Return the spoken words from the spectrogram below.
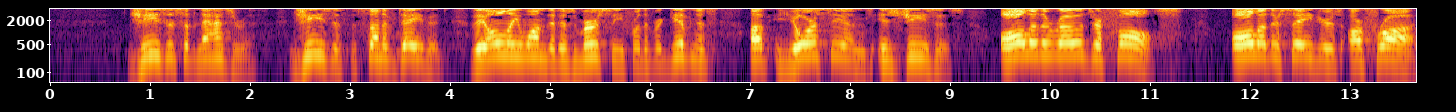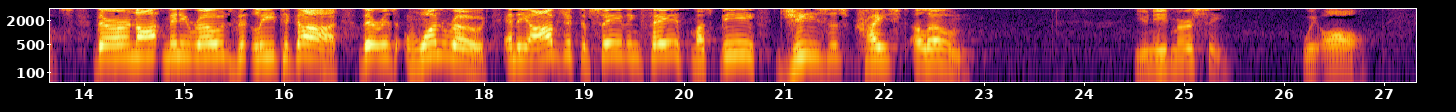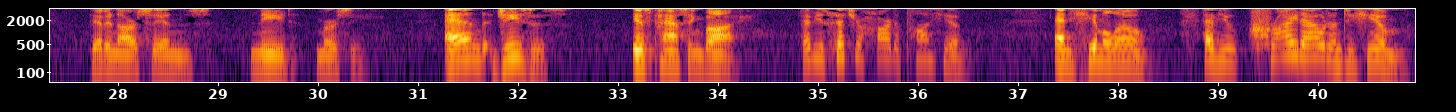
Jesus of Nazareth. Jesus, the son of David. The only one that has mercy for the forgiveness of your sins is Jesus. All other roads are false. All other saviors are frauds. There are not many roads that lead to God. There is one road, and the object of saving faith must be Jesus Christ alone. You need mercy. We all, dead in our sins, need mercy. And Jesus is passing by. Have you set your heart upon Him and Him alone? Have you cried out unto Him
